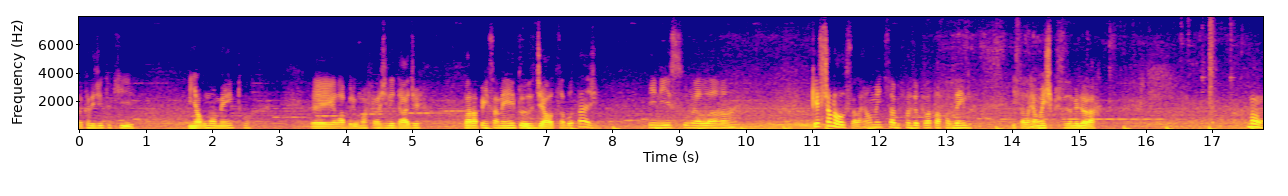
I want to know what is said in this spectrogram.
acredito que em algum momento é, ela abriu uma fragilidade para pensamentos de autossabotagem. E nisso ela questionou se ela realmente sabe fazer o que ela está fazendo e se ela realmente precisa melhorar. Bom,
